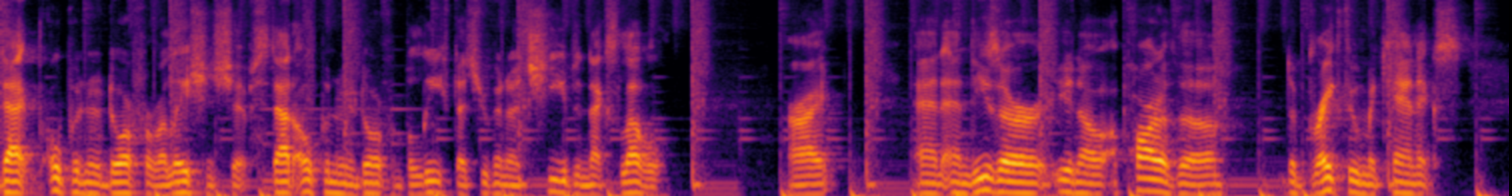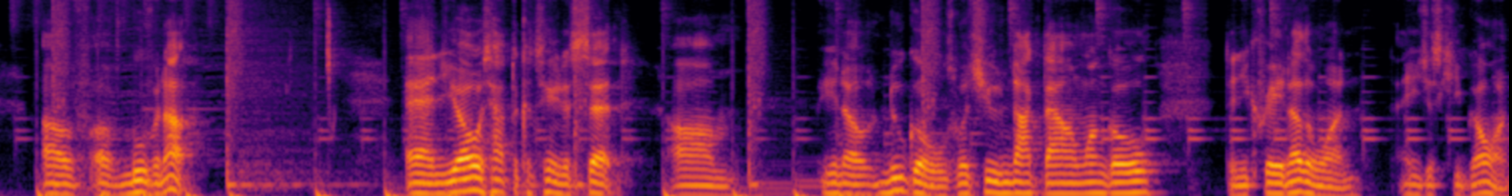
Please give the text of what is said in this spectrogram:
That opening the door for relationships, that opening the door for belief that you're going to achieve the next level. All right. And and these are, you know, a part of the the breakthrough mechanics of of moving up. And you always have to continue to set um, you know, new goals. Once you knock down one goal, then you create another one and you just keep going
